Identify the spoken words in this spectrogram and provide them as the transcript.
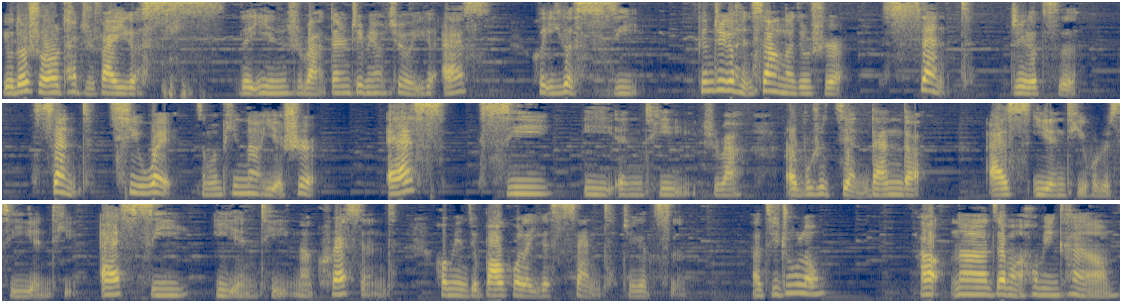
有的时候它只发一个 s 的音，是吧？但是这边却有一个 s 和一个 c，跟这个很像的，就是 scent。这个词，scent 气味怎么拼呢？也是 s c e n t 是吧？而不是简单的 s e n t 或者 c e n t s c e n t。那 crescent 后面就包括了一个 scent 这个词，要记住喽。好，那再往后面看啊，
